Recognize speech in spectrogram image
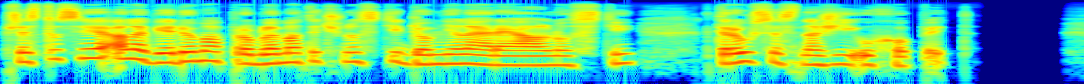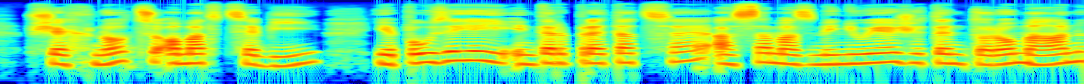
Přesto si je ale vědoma problematičnosti domělé reálnosti, kterou se snaží uchopit. Všechno, co o matce ví, je pouze její interpretace a sama zmiňuje, že tento román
